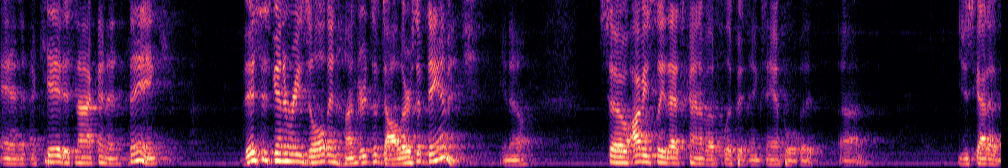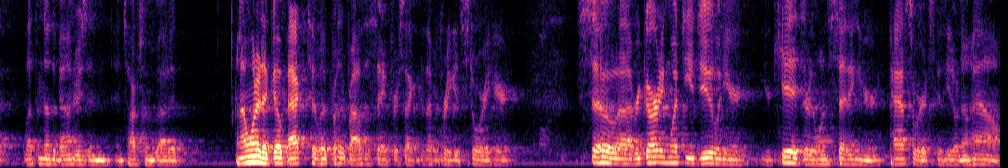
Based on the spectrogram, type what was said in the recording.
and a kid is not going to think this is going to result in hundreds of dollars of damage, you know? So obviously that's kind of a flippant example, but uh, you just got to let them know the boundaries and, and talk to them about it. And I wanted to go back to what Brother Briles was saying for a second because I have a pretty good story here. So uh, regarding what do you do when your your kids are the ones setting your passwords because you don't know how.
